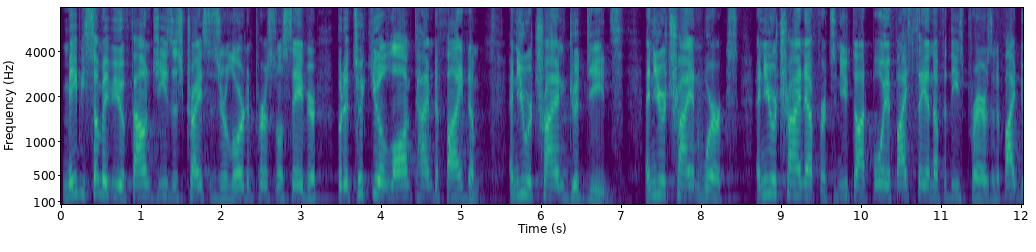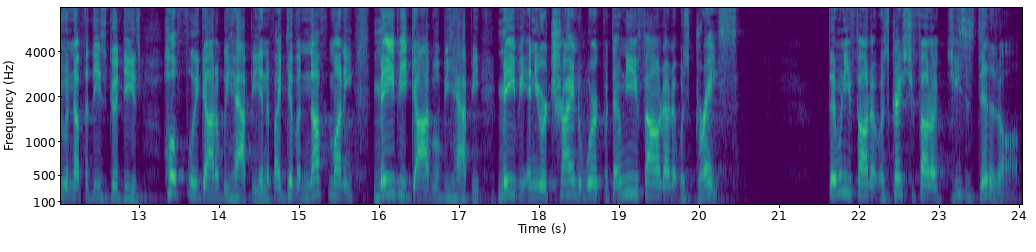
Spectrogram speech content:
Maybe some of you have found Jesus Christ as your Lord and personal Savior, but it took you a long time to find Him. And you were trying good deeds, and you were trying works, and you were trying efforts, and you thought, boy, if I say enough of these prayers, and if I do enough of these good deeds, hopefully God will be happy. And if I give enough money, maybe God will be happy. Maybe. And you were trying to work, but then when you found out it was grace, then when you found out it was grace, you found out Jesus did it all.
